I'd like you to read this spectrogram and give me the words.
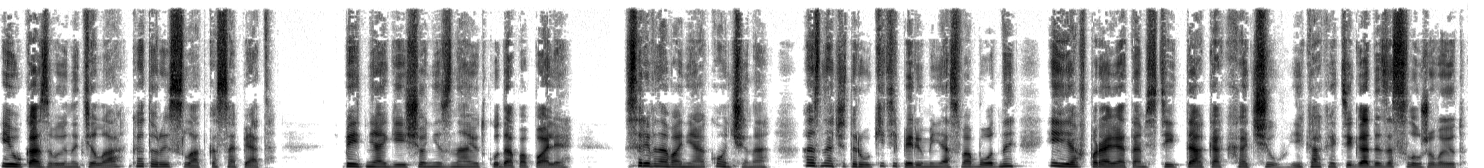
И указываю на тела, которые сладко сопят. Бедняги еще не знают, куда попали. Соревнование окончено, а значит, руки теперь у меня свободны, и я вправе отомстить так, как хочу, и как эти гады заслуживают.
